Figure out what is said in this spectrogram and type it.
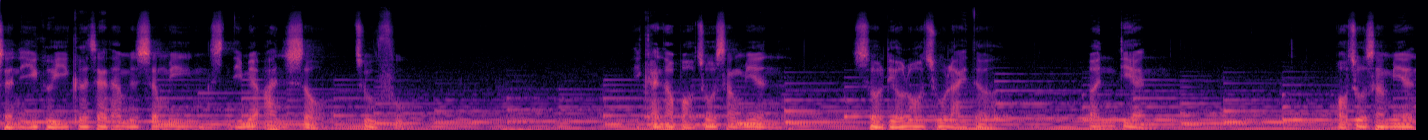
神一个一个在他们生命里面按手祝福，你看到宝座上面所流露出来的恩典，宝座上面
